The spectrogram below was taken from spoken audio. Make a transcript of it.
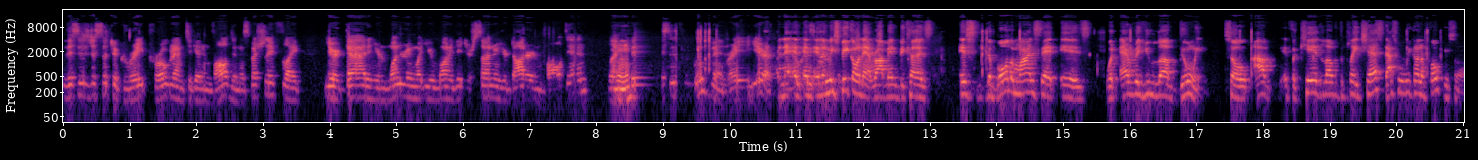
this is just such a great program to get involved in especially if like you're a dad and you're wondering what you want to get your son or your daughter involved in like mm-hmm. this, this, is the movement right here. And, and, and, and, let me speak on that robin because it's the baller mindset is whatever you love doing. So I, if a kid loves to play chess that's what we're going to focus on.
